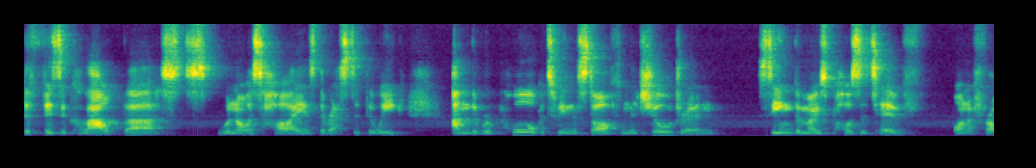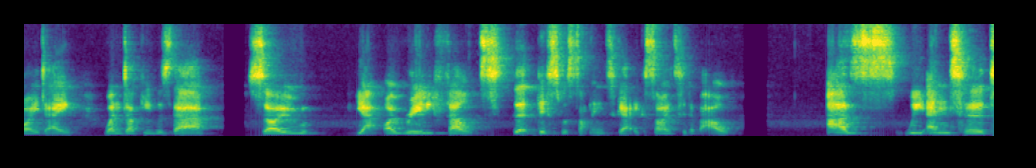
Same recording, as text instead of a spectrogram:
The physical outbursts were not as high as the rest of the week. And the rapport between the staff and the children seemed the most positive on a Friday when Dougie was there. So, yeah, I really felt that this was something to get excited about. As we entered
